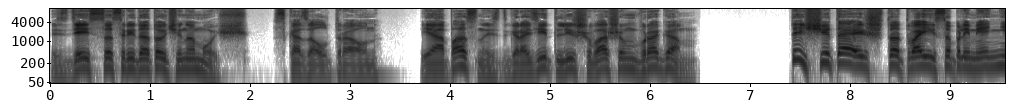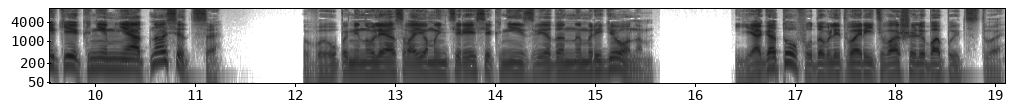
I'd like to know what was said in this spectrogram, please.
«Здесь сосредоточена мощь», — сказал Траун, «и опасность грозит лишь вашим врагам». «Ты считаешь, что твои соплеменники к ним не относятся?» Вы упомянули о своем интересе к неизведанным регионам. Я готов удовлетворить ваше любопытство.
